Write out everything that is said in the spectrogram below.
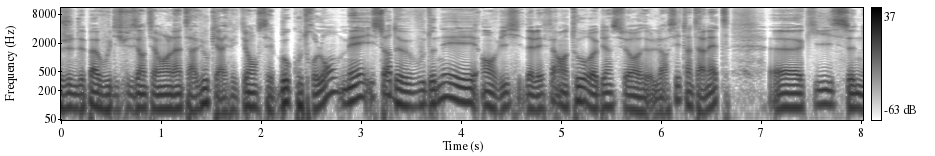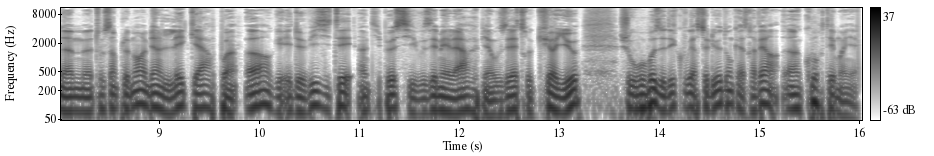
je ne vais pas vous diffuser entièrement l'interview, car effectivement, c'est beaucoup trop long, mais histoire de vous donner envie d'aller faire un tour eh bien, sur leur site internet, euh, qui se nomme tout simplement eh l'écart.org, et de visiter un petit peu si vous aimez l'art, eh vous allez être curieux. Je vous propose de découvrir ce lieu donc à travers un court témoignage.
